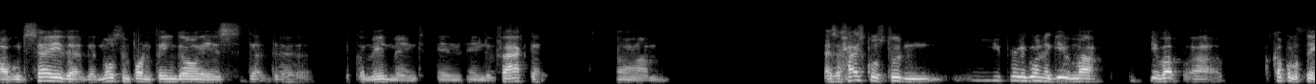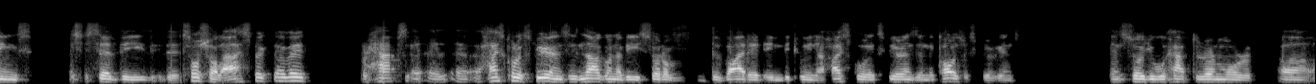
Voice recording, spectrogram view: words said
I would say that the most important thing though is that the, the commitment and, and the fact that um, as a high school student, you're probably going to give up give up uh, a couple of things. As you said, the the social aspect of it. Perhaps a, a, high school experience is not going to be sort of divided in between a high school experience and the college experience, and so you will have to learn more uh,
